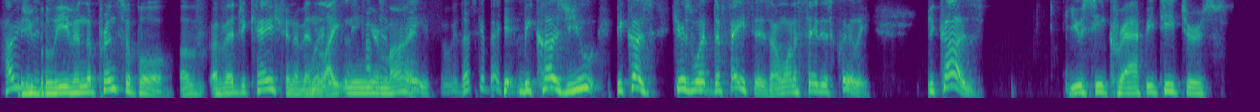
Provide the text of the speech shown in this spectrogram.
How you, you believe in the principle of, of education, of enlightening your mind. Faith? Let's get back to because you because here's what the faith is. I want to say this clearly. Because you see crappy teachers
